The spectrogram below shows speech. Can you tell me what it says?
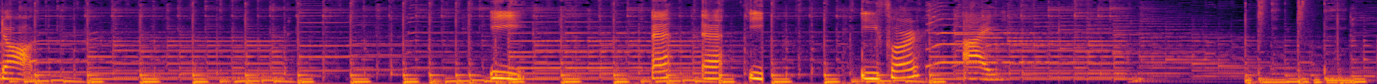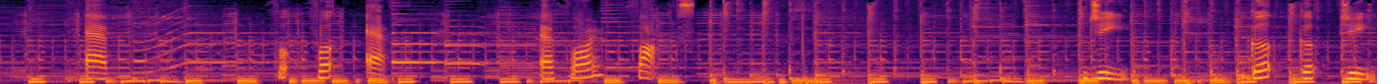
dog. E. E. E. E. For eye. F. F. F. F. F for fox. G. G. G. G.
